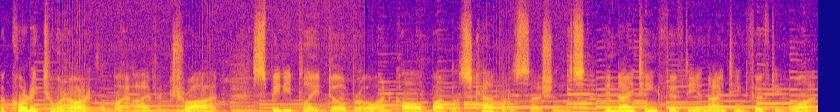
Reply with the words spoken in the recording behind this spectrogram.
According to an article by Ivan Tribe, Speedy played dobro on Carl Bartlett's Capitol sessions in 1950 and 1951.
